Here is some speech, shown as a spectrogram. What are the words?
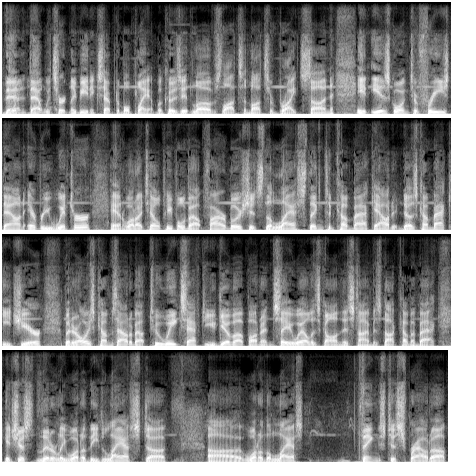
then that would certainly be an acceptable plant because it loves lots and lots of bright sun. It is going to freeze down every winter, and what I tell people about firebush, it's the last thing to come back out. It does come back each year, but it always comes out about two weeks after you give up on it and say, well, it's gone this time. It's not coming back. It's just literally one of the last, uh, uh, one of the last things to sprout up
